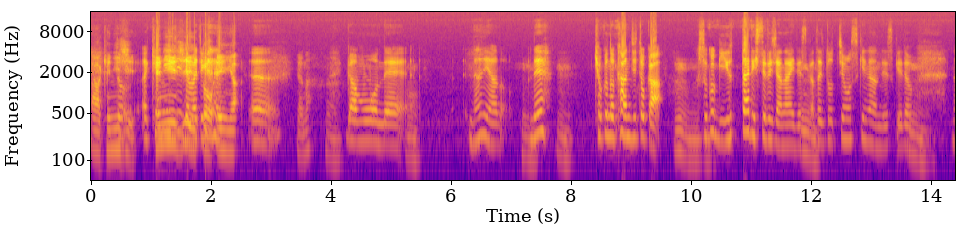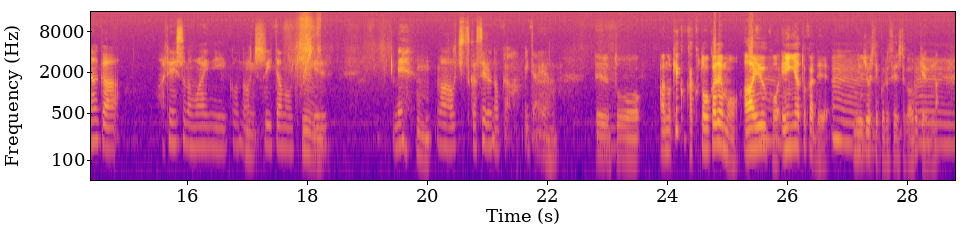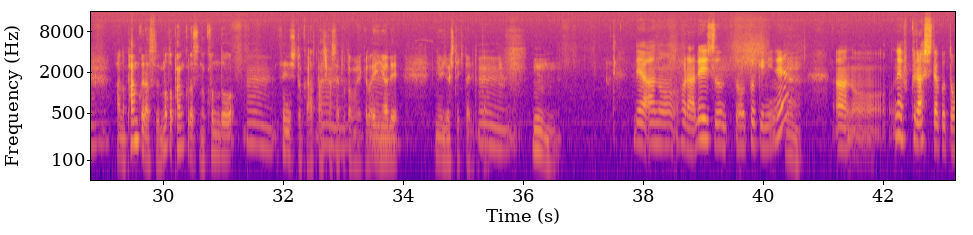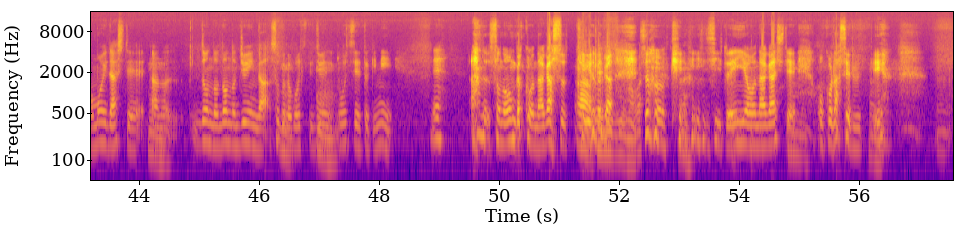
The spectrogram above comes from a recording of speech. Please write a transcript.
あケニー G とあケニー G で間違えとエンヤ。ー、うん、やな、うん。がもうね、うん。何あのうん。ね。うん。曲の感じとかうんすごくゆったりしてるじゃないですか、うん。私どっちも好きなんですけど、うん。なんかレースの前にこんな落ち着いたのを聞いてる、ね。うん。まあ落ち着かせるのかみたいな、えっ、とあの結構格闘家でもああいうこううん。エンヤとかでうん入場してくる選手とかおるけんな、うん。あのパンクラス元パンクラスの近藤うん。選手とか確かそうやったと思うんやけど、うん。エンヤで入場してきたりとか、うん。うん。であのほらレースの時にね、あのねクラッシュしたことを思い出して、うん。あのどんどんどんどん順位が速度が落ちて、ん順位うん。が落ちてる時にねあのその音楽を流すっていうのがそうケニー G と遠洋を流して怒らせるっていう、うんうん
